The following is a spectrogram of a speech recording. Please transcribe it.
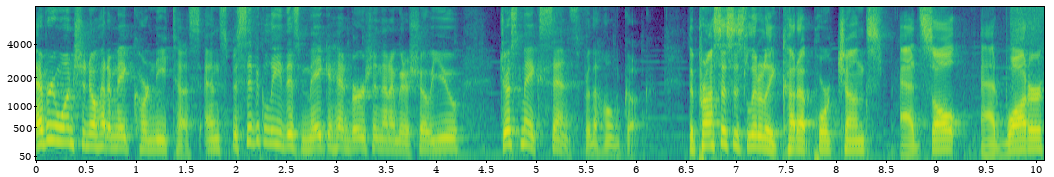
Everyone should know how to make carnitas, and specifically this make-ahead version that I'm going to show you just makes sense for the home cook. The process is literally cut up pork chunks, add salt, add water,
